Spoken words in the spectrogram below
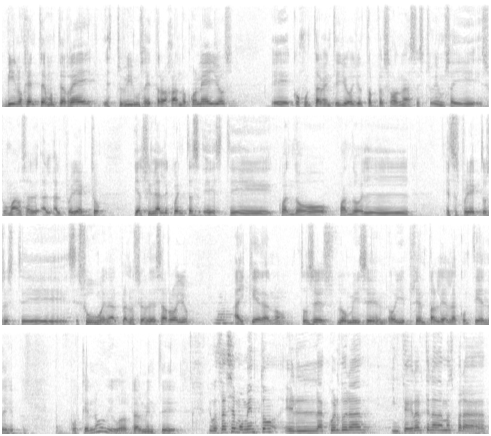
vino gente de Monterrey, estuvimos ahí trabajando con ellos, eh, conjuntamente yo y otras personas estuvimos ahí sumados al, proyecto. Y al final de cuentas, este, cuando, cuando estos proyectos este, se suben al Plan Nacional de Desarrollo, ahí queda, ¿no? Entonces luego me dicen, oye, pues entrale a la contienda. Y dije, pues, ¿por qué no? Digo, realmente... Digo, hasta ese momento el acuerdo era integrarte nada más para,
